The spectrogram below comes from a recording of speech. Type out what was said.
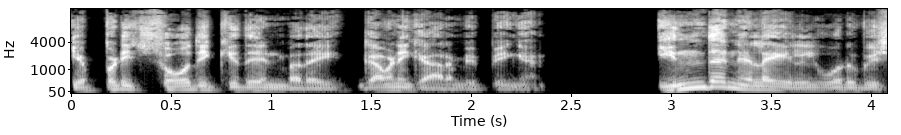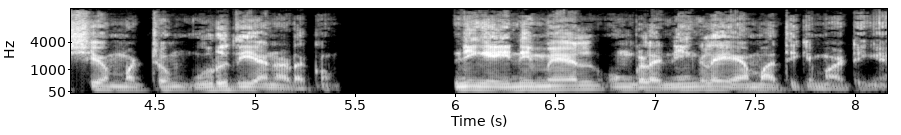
எப்படி சோதிக்குது என்பதை கவனிக்க ஆரம்பிப்பீங்க. இந்த நிலையில் ஒரு விஷயம் மட்டும் உறுதியா நடக்கும். நீங்க இனிமேல் உங்களை நீங்களே ஏமாத்திக்க மாட்டீங்க.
